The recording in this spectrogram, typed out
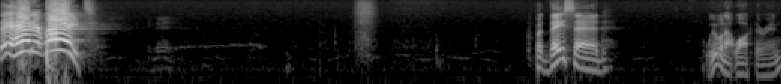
They had it right. But they said, We will not walk therein.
